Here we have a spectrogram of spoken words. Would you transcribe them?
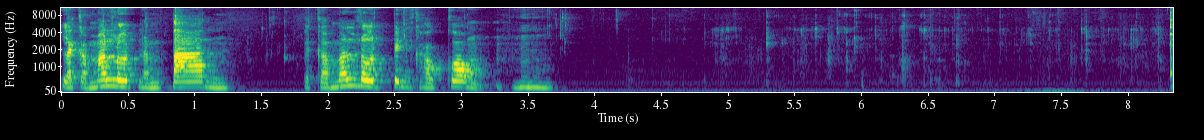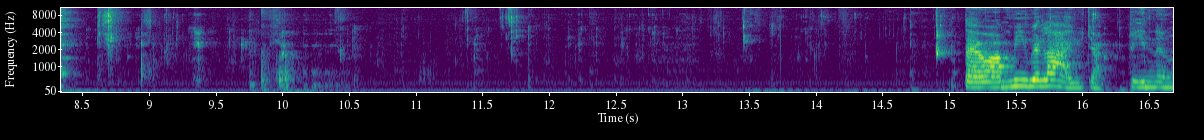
แล้วก็มาลดน้ำตาล แล้วก็มาลดเป็นข้าวกล้อง ว่ามีเวลาอยู่จ้ะปีหนึ่ง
